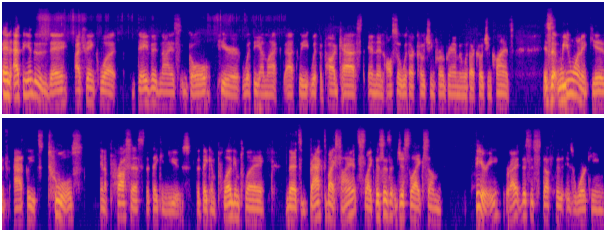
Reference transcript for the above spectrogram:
and at the end of the day, I think what David I's goal here with the Unlocked Athlete, with the podcast, and then also with our coaching program and with our coaching clients, is that we want to give athletes tools and a process that they can use, that they can plug and play, that's backed by science. Like this isn't just like some theory, right? This is stuff that is working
